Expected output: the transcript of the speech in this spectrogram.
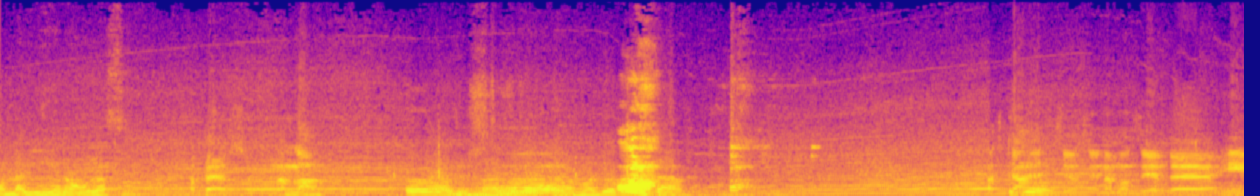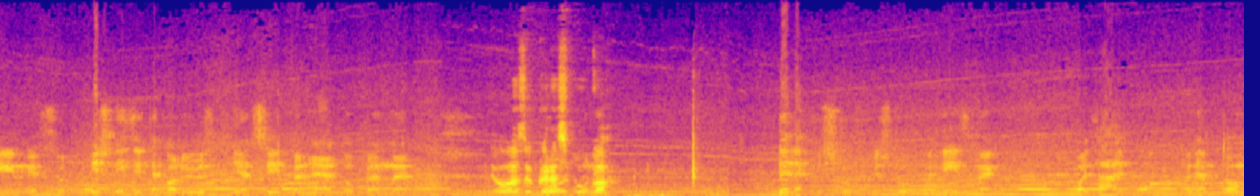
Ha megint rózsaszín? Ha persze, nem lát? Nem, nem mögötted vagyok. Oh! Hát KFC azért nem azért, de én is... És nézzétek a lőzt, milyen szépen el tudok benne Jó, az akkor ez kuka. Tényleg Kristóf, Kristóf, majd nézd meg, vagy live-ba, vagy nem tudom,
